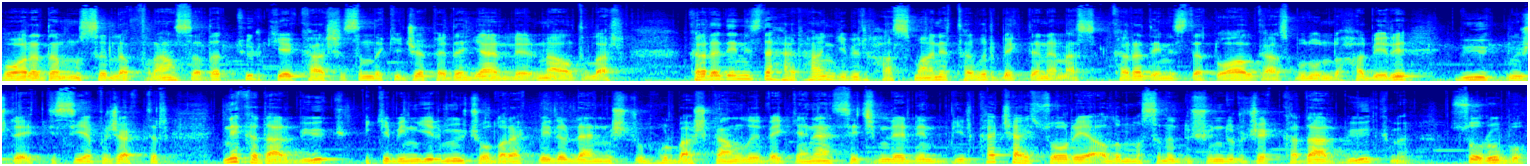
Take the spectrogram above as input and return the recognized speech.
Bu arada Mısır'la Fransa'da Türkiye karşısındaki cephede yerlerini aldılar. Karadeniz'de herhangi bir hasmane tavır beklenemez. Karadeniz'de doğal gaz bulundu haberi büyük müjde etkisi yapacaktır. Ne kadar büyük? 2023 olarak belirlenmiş Cumhurbaşkanlığı ve genel seçimlerinin birkaç ay sonraya alınmasını düşündürecek kadar büyük mü? Soru bu.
